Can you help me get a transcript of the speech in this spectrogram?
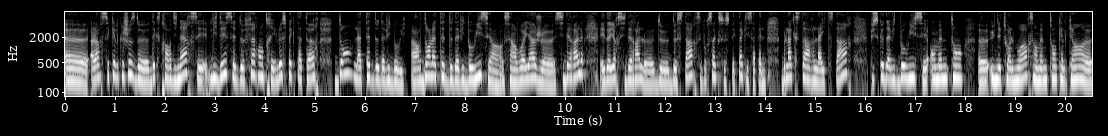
euh, alors c'est quelque chose d'extraordinaire. c'est l'idée, c'est de faire entrer le spectateur dans la tête de David Bowie. Alors dans la tête de David Bowie, c'est un voyage euh, sidéral, et d'ailleurs sidéral euh, de, de star. C'est pour ça que ce spectacle il s'appelle Black Star Light Star, puisque David Bowie c'est en même temps une étoile noire, c'est en même temps quelqu'un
